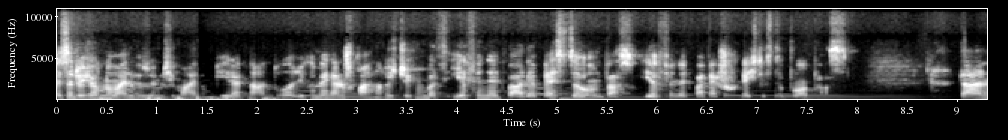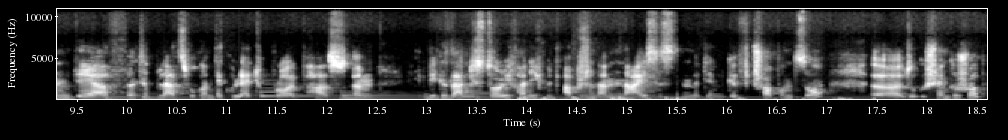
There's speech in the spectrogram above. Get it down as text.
Ist natürlich auch nur meine persönliche Meinung. Jeder hat eine andere. Ihr könnt mir gerne Sprachnachricht schicken, was ihr findet war der beste und was ihr findet war der schlechteste Brawl Pass. Dann der vierte Platz bekommt der Colette Brawl Pass. Ähm, wie gesagt, die Story fand ich mit Abstand am nicesten mit dem Gift Shop und so. Äh, also Geschenkeshop.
